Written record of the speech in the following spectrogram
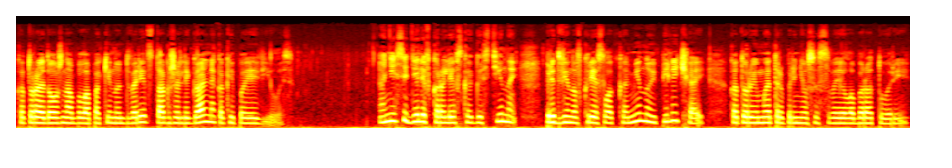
которая должна была покинуть дворец так же легально, как и появилась. Они сидели в королевской гостиной, придвинув кресло к камину и пили чай, который мэтр принес из своей лаборатории.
